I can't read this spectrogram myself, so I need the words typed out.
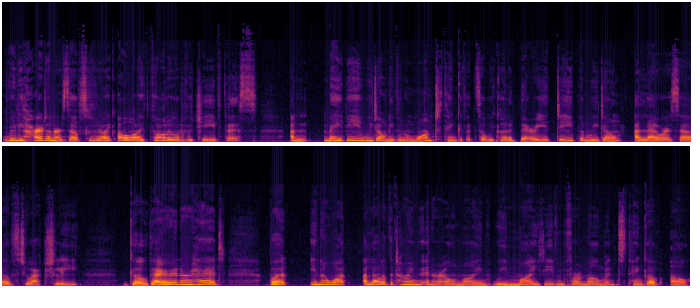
really hard on ourselves because we're like, oh, well, I thought I would have achieved this. And maybe we don't even want to think of it, so we kind of bury it deep and we don't allow ourselves to actually go there in our head. But you know what? A lot of the time in our own mind, we might, even for a moment, think of, oh,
